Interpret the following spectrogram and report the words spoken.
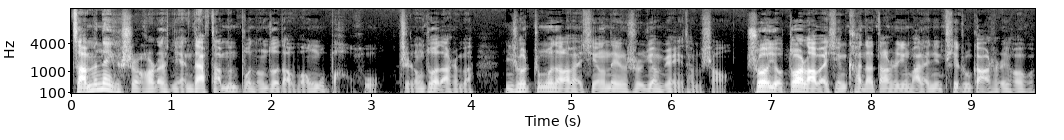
咱们那个时候的年代，咱们不能做到文物保护，只能做到什么？你说中国的老百姓那个时候愿不愿意他们烧？说有多少老百姓看到当时英法联军贴出告示了以后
